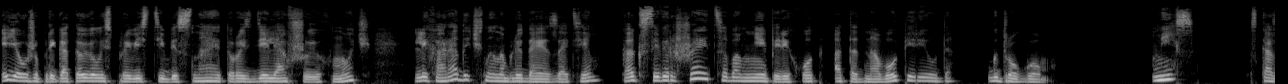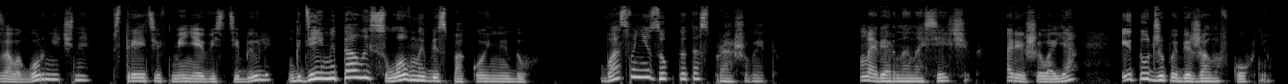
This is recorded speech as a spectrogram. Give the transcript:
И я уже приготовилась провести без сна эту разделявшую их ночь, лихорадочно наблюдая за тем, как совершается во мне переход от одного периода к другому. «Мисс», — сказала горничная, встретив меня в вестибюле, где и металась словно беспокойный дух. «Вас внизу кто-то спрашивает». «Наверное, насельщик», — решила я и тут же побежала в кухню.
